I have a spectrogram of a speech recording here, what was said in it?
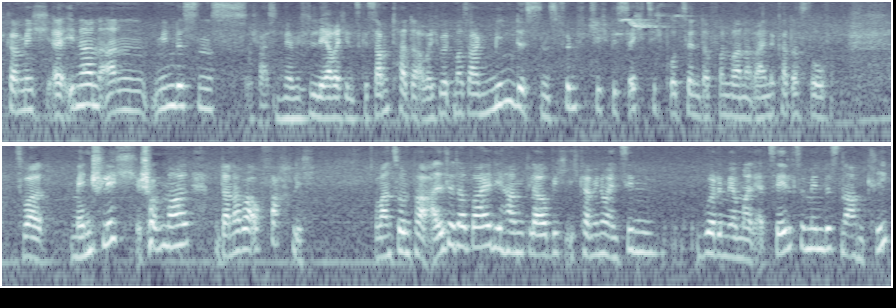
Ich kann mich erinnern an mindestens, ich weiß nicht mehr, wie viele Lehrer ich insgesamt hatte, aber ich würde mal sagen, mindestens 50 bis 60 Prozent davon waren eine reine Katastrophe. Zwar menschlich schon mal und dann aber auch fachlich. Da waren so ein paar Alte dabei, die haben, glaube ich, ich kann mich noch entsinnen, wurde mir mal erzählt zumindest, nach dem Krieg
